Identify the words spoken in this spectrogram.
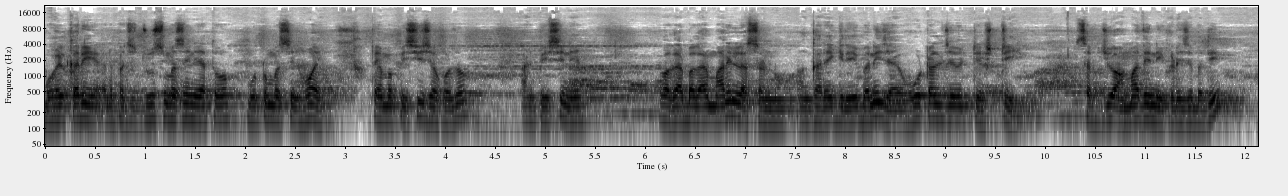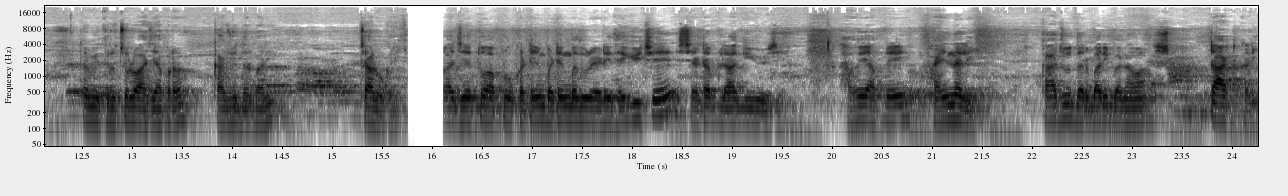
બોઇલ કરી અને પછી જ્યુસ મશીન યા તો મોટું મશીન હોય તો એમાં પીસી શકો છો. અને પીસીને વગાર બગાર મારી લસણનું અને ઘરે ગ્રેવી બની જાય. હોટલ જેવી ટેસ્ટી સબ્જીઓ આમાંથી નીકળે છે બધી. તો મિત્રો ચલો આજે આપણે કાજુ દરબારી ચાલુ કરીએ. આજે તો આપણું કટિંગ બટિંગ બધું રેડી થઈ ગયું છે. સેટઅપ લાગી ગયું છે. હવે આપણે ફાઇનલી કાજુ દરબારી બનાવવા સ્ટાર્ટ કરીએ.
